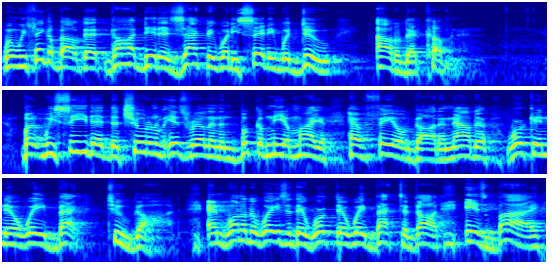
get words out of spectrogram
When we think about that, God did exactly what he said he would do out of that covenant. But we see that the children of Israel in the book of Nehemiah have failed God and now they're working their way back to God. And one of the ways that they work their way back to God is by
